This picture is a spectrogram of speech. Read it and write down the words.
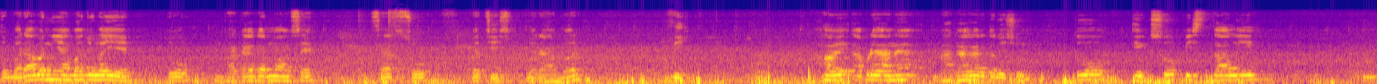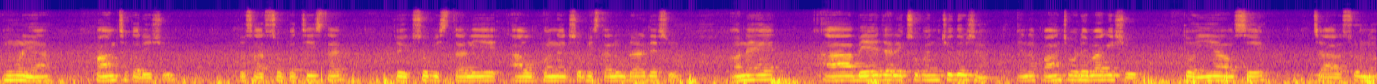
તો બરાબરની આ બાજુ લઈએ તો ભાગાકારમાં આવશે સાતસો પચીસ બરાબર બી. હવે આપણે આને ભાગાકાર કરીશું તો એકસો પિસ્તાલીસ ગુણ્યા પાંચ કરીશું તો સાતસો પચીસ થાય. તો એકસો પિસ્તાલીસ આ ઉપરના એકસો પિસ્તાલીસ ઉડાડી દઈશું. અને આ બે હજાર એકસો પંચોતેર છે, એને પાંચ વડે ભાગીશું તો અહીંયા આવશે ચારસો ને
